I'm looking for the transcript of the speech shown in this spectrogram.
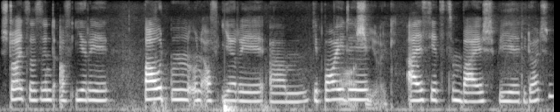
stolzer sind auf ihre Bauten und auf ihre ähm, Gebäude Oh, schwierig. als jetzt zum Beispiel die Deutschen?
